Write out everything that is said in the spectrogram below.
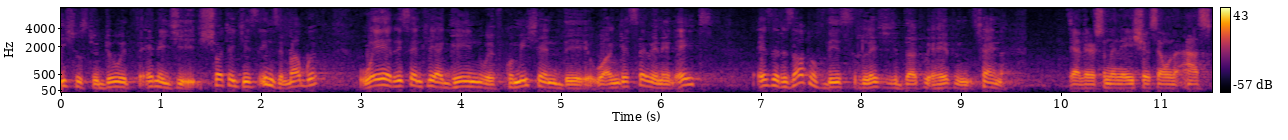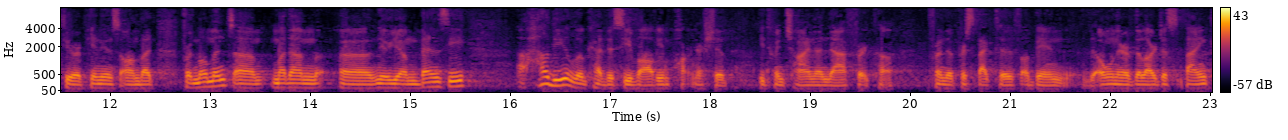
issues to do with energy shortages in Zimbabwe, where recently again we've commissioned the Hwange 7 and 8 as a result of this relationship that we are having with China. Yeah, there are so many issues I want to ask your opinions on, but for the moment, um, Madame uh, Nyembezi, uh, how do you look at this evolving partnership between China and Africa from the perspective of being the owner of the largest bank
